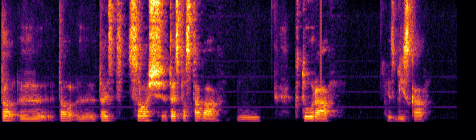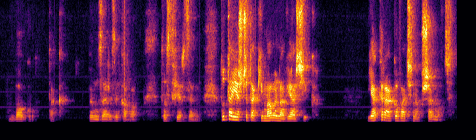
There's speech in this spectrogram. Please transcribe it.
To, y, to, y, to jest coś, to jest postawa, mm, która jest bliska Bogu, tak bym zaryzykował to stwierdzenie. Tutaj jeszcze taki mały nawiasik. Jak reagować na przemoc?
